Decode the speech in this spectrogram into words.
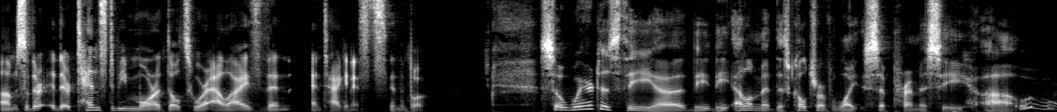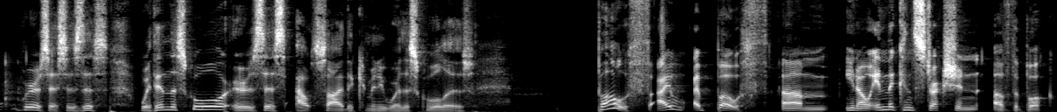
Um, so there, there tends to be more adults who are allies than antagonists in the book. So where does the uh, the the element, this culture of white supremacy, uh, where is this? Is this within the school, or is this outside the community where the school is? Both. I uh, both. Um, you know, in the construction of the book,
